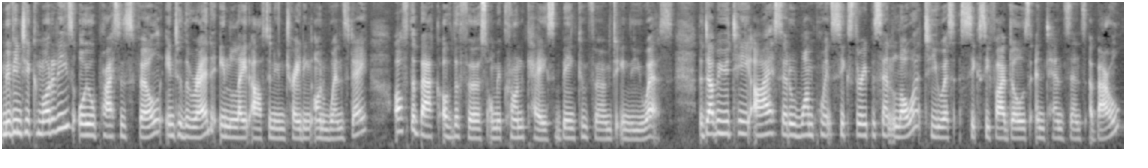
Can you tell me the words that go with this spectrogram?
Moving to commodities, oil prices fell into the red in late afternoon trading on Wednesday off the back of the first Omicron case being confirmed in the US. The WTI settled 1.63% lower to US $65.10 a barrel.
